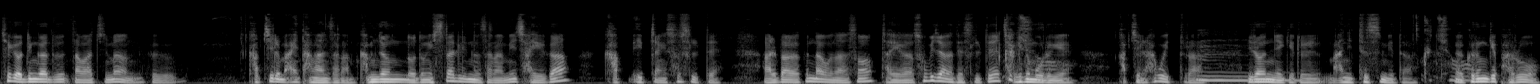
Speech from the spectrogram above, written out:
책에 어딘가도 나왔지만 그 갑질을 많이 당한 사람, 감정 노동에 시달리는 사람이 자기가 갑 입장에 섰을 때 알바가 끝나고 나서 자기가 소비자가 됐을 때. 자기도 모르게 갑질을 하고 있더라. 음. 이런 얘기를 많이 듣습니다. 그러니까 그런 게 바로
